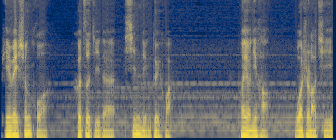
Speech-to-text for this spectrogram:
品味生活，和自己的心灵对话。朋友你好，我是老齐。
